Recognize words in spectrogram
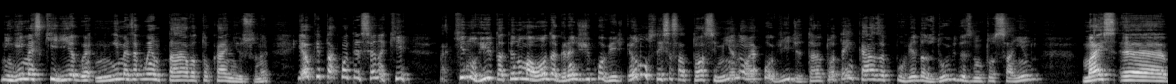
Ninguém mais queria, ninguém mais aguentava tocar nisso, né? E é o que está acontecendo aqui. Aqui no Rio está tendo uma onda grande de Covid. Eu não sei se essa tosse minha não é Covid, tá? Eu estou até em casa por via das dúvidas, não estou saindo. Mas é,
